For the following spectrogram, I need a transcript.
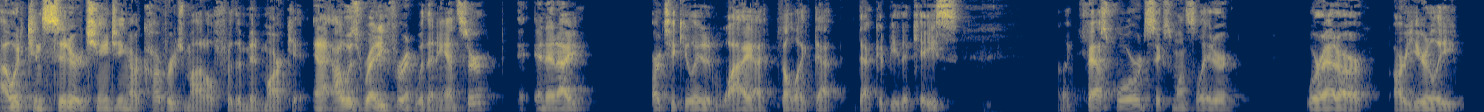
I would consider changing our coverage model for the mid market. And I, I, was ready for it with an answer, and then I articulated why I felt like that that could be the case. Like fast forward six months later, we're at our our yearly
